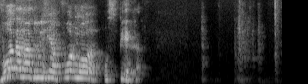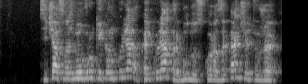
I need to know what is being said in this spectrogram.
Вот она, друзья, формула успеха. Сейчас возьму в руки калькулятор, буду скоро заканчивать уже.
